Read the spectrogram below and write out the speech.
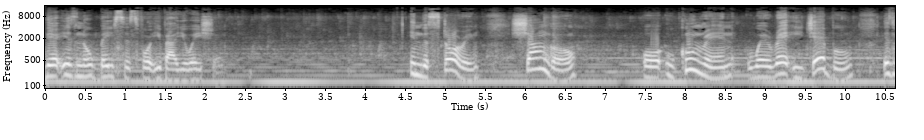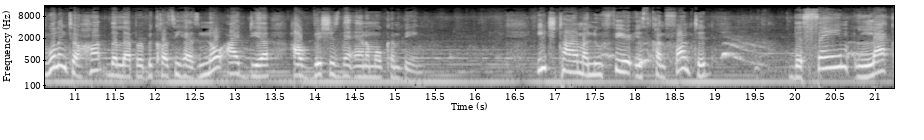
there is no basis for evaluation. In the story, Shango, or Ukunrin Were Ijebu, is willing to hunt the leopard because he has no idea how vicious the animal can be. Each time a new fear is confronted, the same lack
